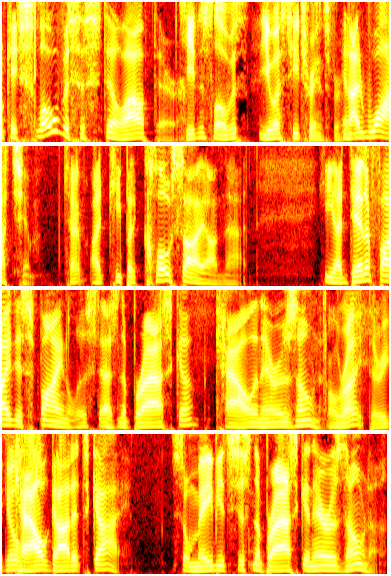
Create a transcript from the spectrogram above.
okay, Slovis is still out there. Kedon Slovis, USC transfer. And I'd watch him. Okay. I'd keep a close eye on that. He identified his finalist as Nebraska, Cal, and Arizona. All right, there you go. Cal got its guy. So maybe it's just Nebraska and Arizona.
